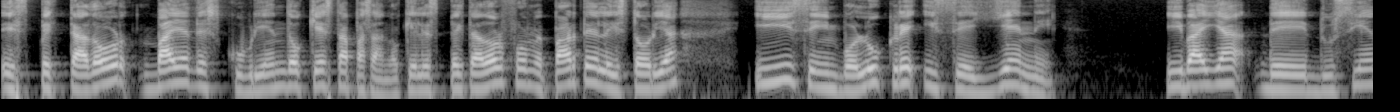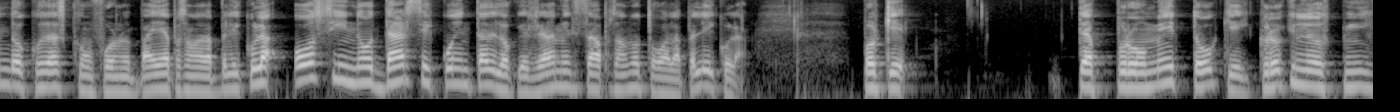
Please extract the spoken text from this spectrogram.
espectador vaya descubriendo qué está pasando, que el espectador forme parte de la historia y se involucre y se llene y vaya deduciendo cosas conforme vaya pasando la película o si no darse cuenta de lo que realmente estaba pasando toda la película. Porque te prometo que creo que uno de los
